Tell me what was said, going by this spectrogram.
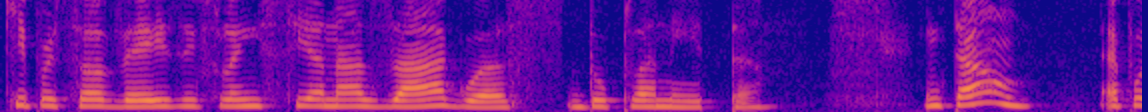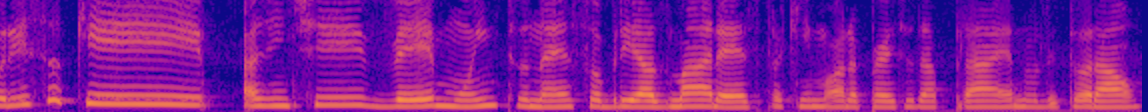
que por sua vez influencia nas águas do planeta. Então, é por isso que a gente vê muito, né, sobre as marés, para quem mora perto da praia, no litoral.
